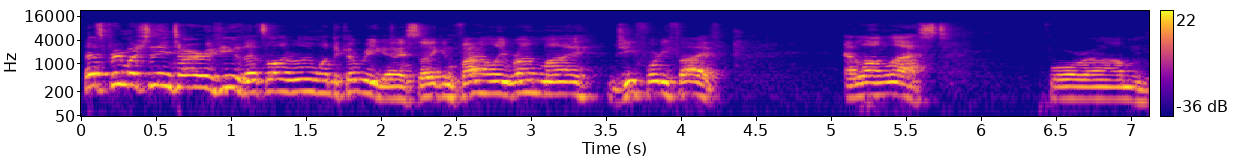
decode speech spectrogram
that's pretty much the entire review. That's all I really wanted to cover you guys, so I can finally run my G45 at long last for um,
